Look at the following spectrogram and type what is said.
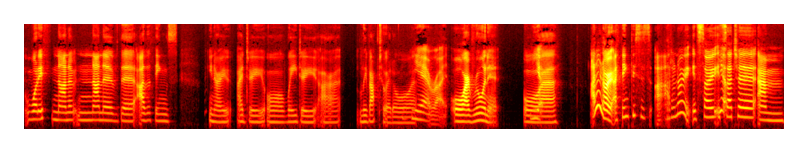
what if none of none of the other things, you know, I do or we do are live up to it or Yeah, right. or I ruin it or Yeah. I don't know. I think this is I, I don't know. It's so it's Yeah. such a um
